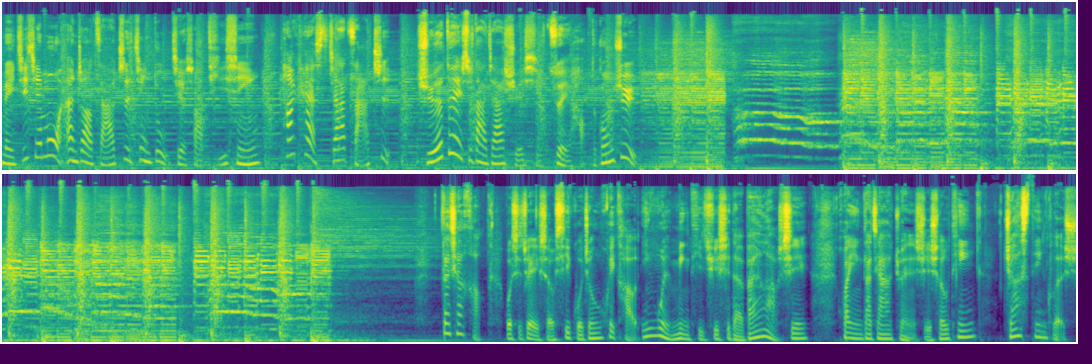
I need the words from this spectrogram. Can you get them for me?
每集节目按照杂志进度介绍题型，Podcast 加杂志，绝对是大家学习最好的工具。大家好，我是最熟悉国中会考英文命题趋势的班老师，欢迎大家准时收听 Just English，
